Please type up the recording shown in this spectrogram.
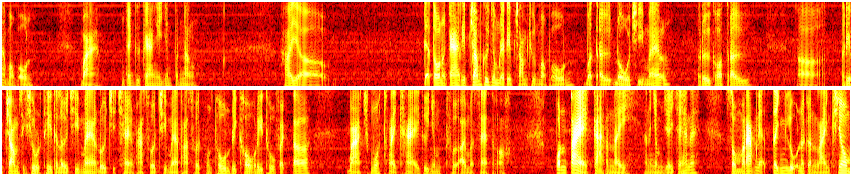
ណាបងប្អូនបាទអញ្ចឹងគឺការងារខ្ញុំប៉ុណ្ណឹងហើយអឺតកតនឹងការរៀបចំគឺខ្ញុំអ្នករៀបចំជូនបងប្អូនបើត្រូវដូរ Gmail ឬក៏ត្រូវអឺរៀបចំ security ទៅលើ Gmail ដូចជា change password Gmail password Pantone recovery two factor បាទឈ្មោះថ្ងៃខែអីគឺខ្ញុំធ្វើឲ្យមួយសែនទាំងអស់ប៉ុន្តែករណីអានេះខ្ញុំនិយាយចេះណាសម្រាប់អ្នកទិញលក់នៅកន្លែងខ្ញុំ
